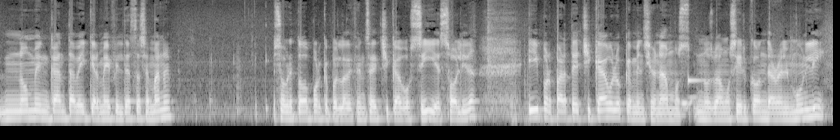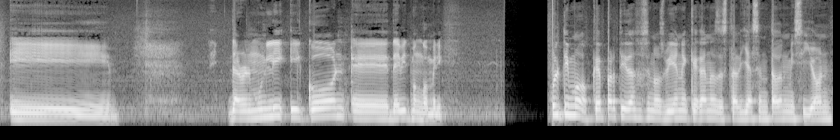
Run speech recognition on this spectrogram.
No me encanta Baker Mayfield esta semana sobre todo porque pues la defensa de Chicago sí es sólida. Y por parte de Chicago lo que mencionamos nos vamos a ir con Darren Moonley y Darren Moonley y con eh, David Montgomery Último, qué partidazo se nos viene, qué ganas de estar ya sentado en mi sillón,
